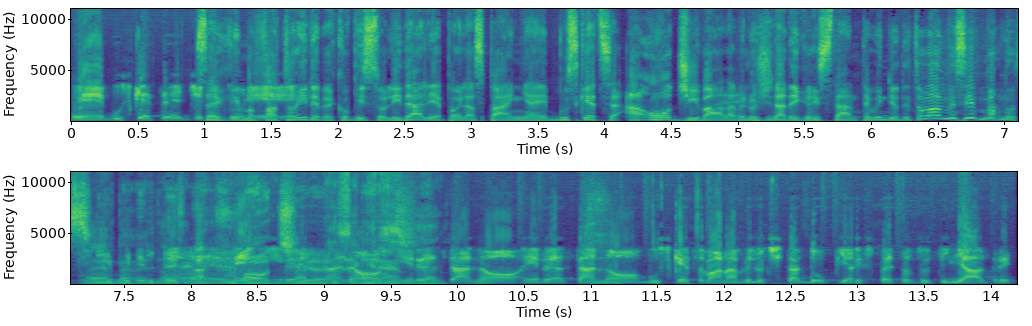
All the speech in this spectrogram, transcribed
Eh, Busquets è il Sai che mi ha giocatore- fatto ridere perché ho visto l'Italia e poi la Spagna e Busquets a oggi va alla Eh. velocità di Cristante, quindi ho detto ma mi sembrano simili. no, Eh, beh, oggi. in, realtà no, grande, in realtà no, in realtà no, Busquets va a una velocità doppia rispetto a tutti gli altri,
